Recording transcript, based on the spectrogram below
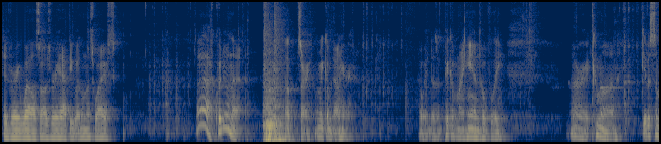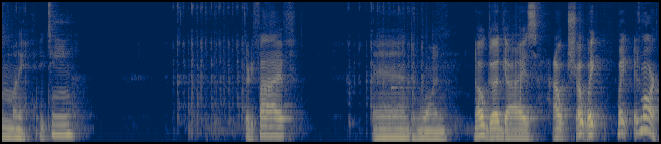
did very well, so I was very happy with them. That's why I... Ah, quit doing that. Oh, sorry. Let me come down here. That way it doesn't pick up my hand, hopefully. All right, come on. Give us some money. 18... 35, and 1. No good, guys. Ouch. Oh, wait, wait, there's more.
